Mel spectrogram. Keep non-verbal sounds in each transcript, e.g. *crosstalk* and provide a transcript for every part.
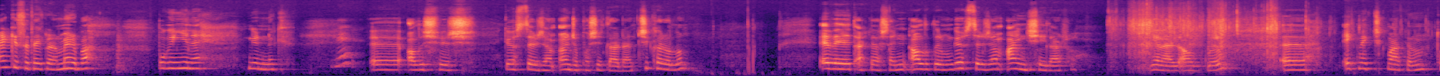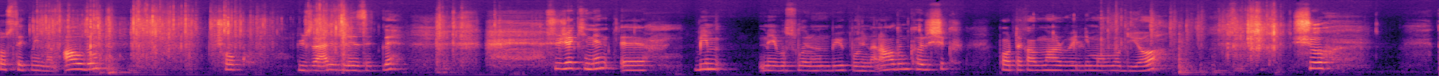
Herkese tekrar merhaba. Bugün yine günlük e, alışveriş göstereceğim. Önce poşetlerden çıkaralım. Evet arkadaşlar aldıklarımı göstereceğim. Aynı şeyler genelde aldıklarım. E, ekmekçik markanın tost ekmeğinden aldım. Çok güzel, lezzetli. Şu Jackie'nin e, Bim meyve sularının büyük boyundan aldım. Karışık portakallar ve limonlu diyor. Şu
